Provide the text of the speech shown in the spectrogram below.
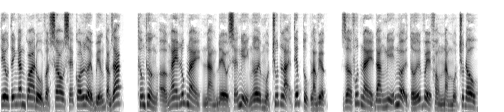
Tiêu tĩnh ăn qua đồ vật sau sẽ có lười biếng cảm giác, thông thường ở ngay lúc này nàng đều sẽ nghỉ ngơi một chút lại tiếp tục làm việc, giờ phút này đang nghĩ ngợi tới về phòng nằm một chút đâu.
